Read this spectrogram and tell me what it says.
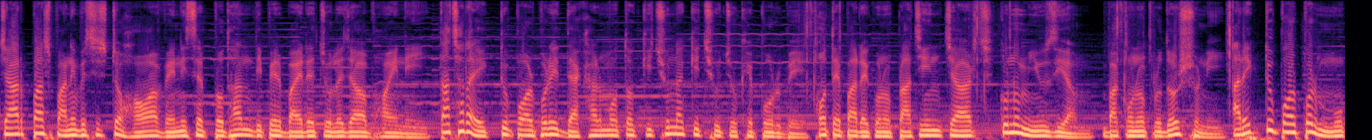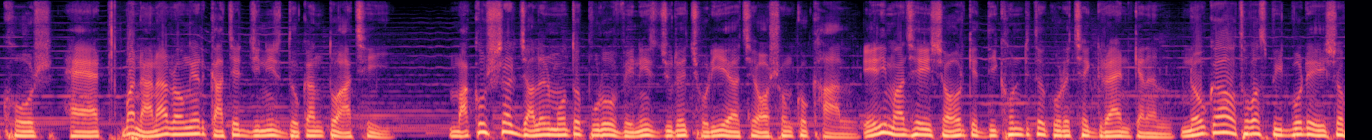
চারপাশ পানি বিশিষ্ট হওয়া ভেনিসের প্রধান দ্বীপের বাইরে চলে যাওয়া ভয় নেই। তাছাড়া একটু পরপরই দেখার মতো কিছু না কিছু চোখে পড়বে। হতে পারে কোনো প্রাচীন চার্চ, কোনো মিউজিয়াম, বা কোনো প্রদর্শনী। আর একটু পরপর মুখোশ, হ্যাট, বা নানা রঙের কাচের জিনিস দোকান তো আছেই। মাকড়সার জালের মতো পুরো ভেনিস জুড়ে ছড়িয়ে আছে অসংখ্য খাল। এরই মাঝে এই শহরকে দ্বিখণ্ডিত করেছে গ্র্যান্ড ক্যানাল। নৌকা অথবা স্পিডবোর্ডে এইসব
